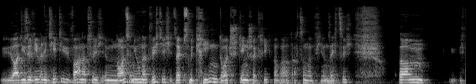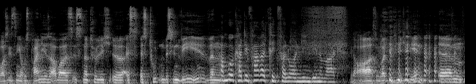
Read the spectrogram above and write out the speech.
Ja, diese Rivalität, die war natürlich im 19. Jahrhundert wichtig, selbst mit Kriegen, deutsch-dänischer Krieg war 1864. Ähm, ich weiß jetzt nicht, ob es peinlich ist, aber es ist natürlich, äh, es, es tut ein bisschen weh, wenn. Hamburg hat den Fahrradkrieg verloren gegen Dänemark. Ja, so weit will ich nicht gehen. ähm,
